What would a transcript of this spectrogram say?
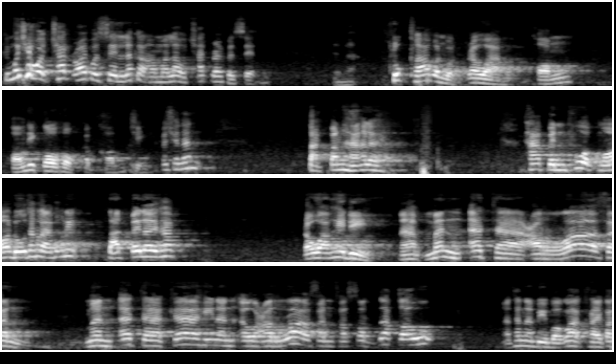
คือไม่ใช่ว่าชัดร้อยเปอร์เซ็นแล้วก็เอามาเล่าชัดร้อยเปอร์เซ็นต์เห็นไหมคลุกคล้ากันหมดระหว่าง ของของที่โกหกกับของจริง เพราะฉะนั้นตัดปัญหาเลย ถ้าเป็นพวกหมอดูทั้งหลายพวกนี้ ตัดไปเลยครับ ระวังให้ดีนะครับมันอัตาอัลราฟันมันอัตากาฮินันเอาอัลราฟันฟัสดดะกะท่านนบีบอกว่าใครก็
